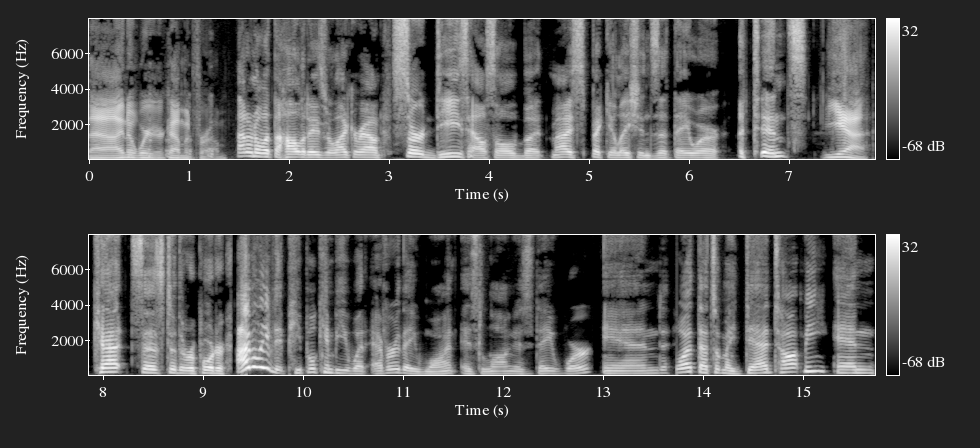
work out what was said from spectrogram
I know where you're coming from." I don't know what the holidays are like around Sir D's household, but my speculations that they were tense. Yeah, Kat says to the reporter, I believe that people can be whatever they want as long as they work. And what? That's what my dad taught me. And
